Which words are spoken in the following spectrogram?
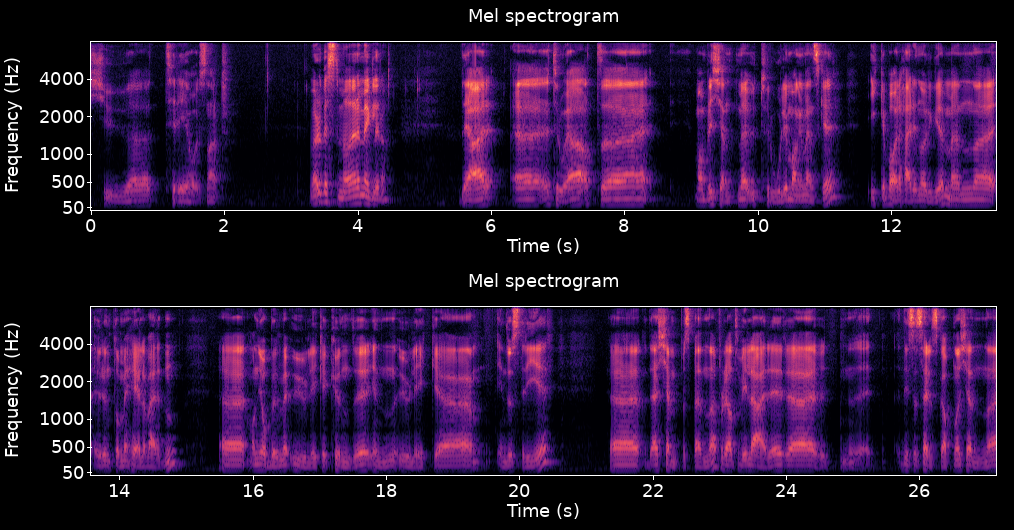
23 år snart. Hva er det beste med å være megler, da? Det er, eh, tror jeg, at eh, man blir kjent med utrolig mange mennesker. Ikke bare her i Norge, men rundt om i hele verden. Eh, man jobber med ulike kunder innen ulike industrier. Eh, det er kjempespennende, fordi vi lærer eh, disse selskapene å kjenne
